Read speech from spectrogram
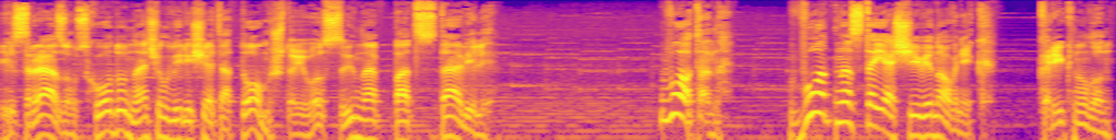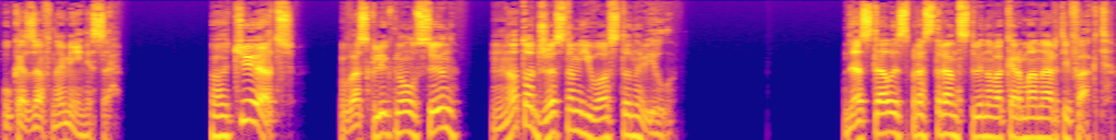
и сразу сходу начал верещать о том, что его сына подставили. «Вот он! Вот настоящий виновник!» — крикнул он, указав на Мениса. «Отец!» — воскликнул сын, но тот жестом его остановил. Достал из пространственного кармана артефакт.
